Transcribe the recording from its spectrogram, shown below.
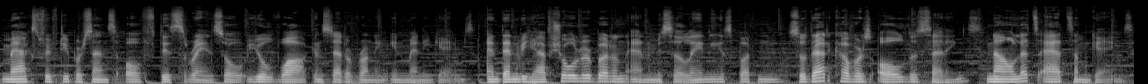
max 50% of this range so you'll walk instead of running in many games. And then we have shoulder button and miscellaneous button so that covers all the settings. Now let's add some games.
